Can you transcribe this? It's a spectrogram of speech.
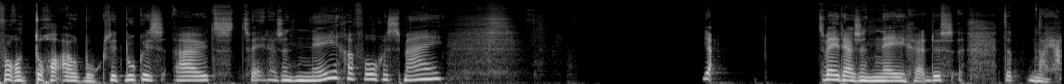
voor een toch al oud boek. Dit boek is uit 2009 volgens mij. Ja, 2009. Dus, de, nou ja.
